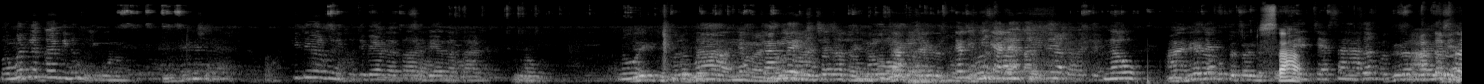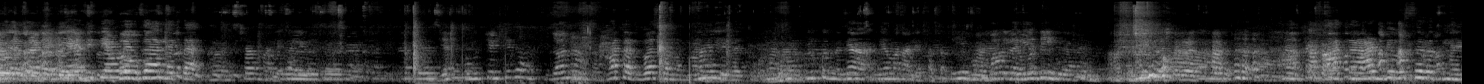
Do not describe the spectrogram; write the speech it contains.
मग म्हटलं काय मी नव्हती म्हणून किती वेळ म्हणत होते बॅगा काढ बॅगा काढ? नऊ सहा त्यांच्या सहा तर. हातात बसा मग. आता आठ दिवस सरत नाही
